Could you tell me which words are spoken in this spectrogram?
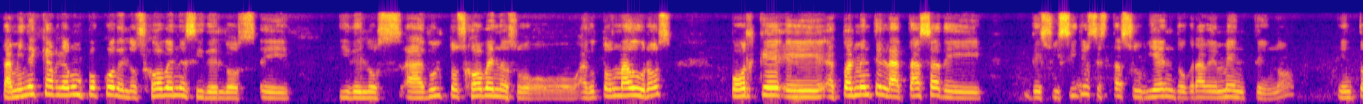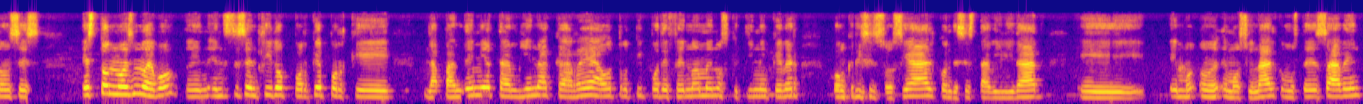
también hay que hablar un poco de los jóvenes y de los, eh, y de los adultos jóvenes o adultos maduros, porque eh, actualmente la tasa de, de, suicidios está subiendo gravemente, ¿no? Entonces, esto no es nuevo en, en este sentido, ¿por qué? Porque la pandemia también acarrea otro tipo de fenómenos que tienen que ver con crisis social, con desestabilidad eh, emo emocional, como ustedes saben,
